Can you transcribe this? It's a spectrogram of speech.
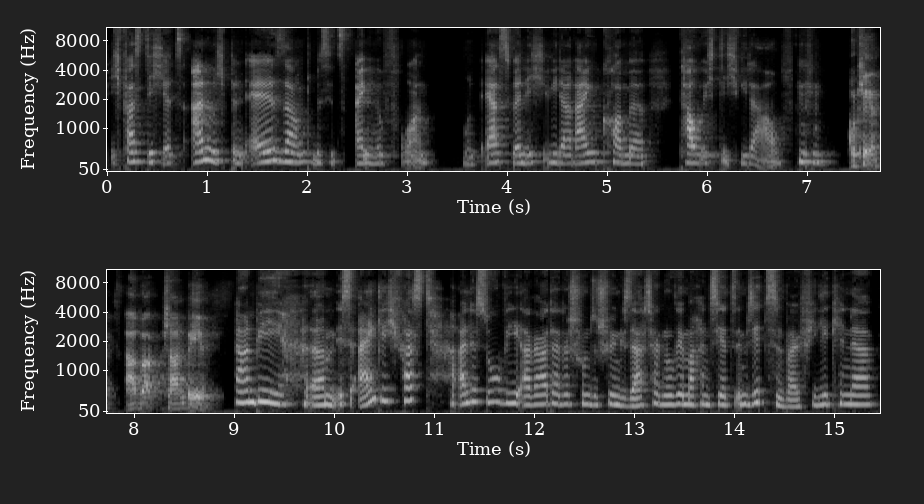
ich fasse dich jetzt an, ich bin Elsa und du bist jetzt eingefroren. Und erst wenn ich wieder reinkomme, taue ich dich wieder auf. okay, aber Plan B. Plan B ähm, ist eigentlich fast alles so, wie Agatha das schon so schön gesagt hat, nur wir machen es jetzt im Sitzen, weil viele Kinder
